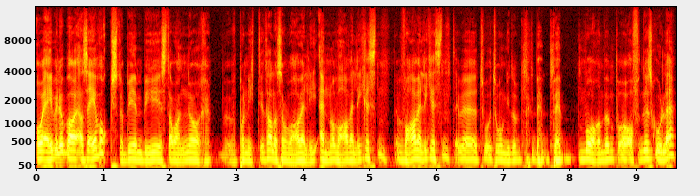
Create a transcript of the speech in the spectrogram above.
og, jeg vil jo bare, altså jeg vokste opp i en by i Stavanger på 90-tallet som var veldig, ennå var veldig kristen. Det var veldig kristent. To, to unge morgenbønn på offentlig skole.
